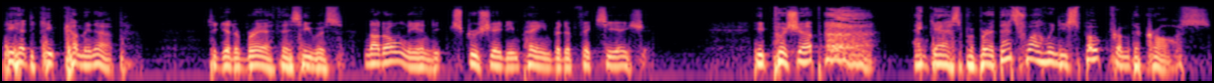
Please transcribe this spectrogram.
He had to keep coming up to get a breath as he was not only in excruciating pain, but asphyxiation. He'd push up and gasp for breath. That's why when he spoke from the cross,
